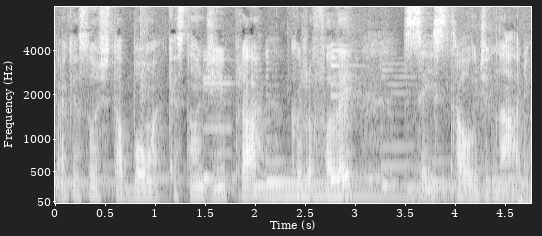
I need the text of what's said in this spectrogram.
não é questão de estar tá bom, é questão de ir para, que eu já falei, ser extraordinário.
